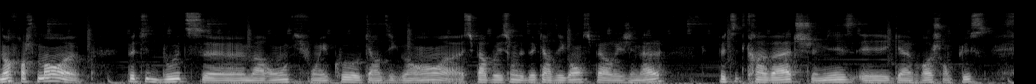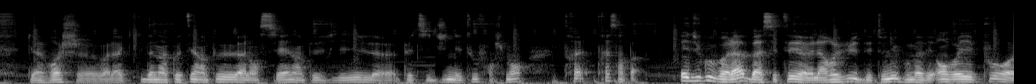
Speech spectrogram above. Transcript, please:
Non, franchement, euh, petites boots euh, marron qui font écho au cardigan, euh, superposition des deux cardigans, super original. Petite cravate, chemise et gavroche en plus. Gavroche, voilà, qui donne un côté un peu à l'ancienne, un peu ville, petit jean et tout, franchement, très très sympa. Et du coup voilà, bah, c'était la revue des tenues que vous m'avez envoyées pour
